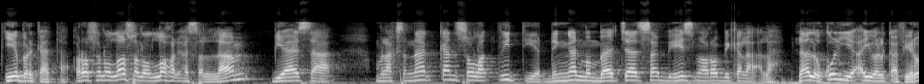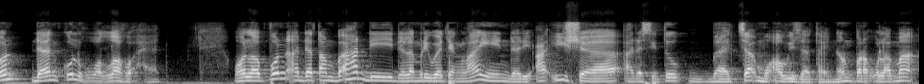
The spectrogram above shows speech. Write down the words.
Ia berkata, Rasulullah Shallallahu Alaihi Wasallam biasa melaksanakan sholat witir dengan membaca Sabihisma Rabbikal A'la. Lalu kul ya ayyuhal kafirun dan kul huwallahu ahad. Walaupun ada tambahan di dalam riwayat yang lain dari Aisyah ada situ baca muawizatain. Namun para ulama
